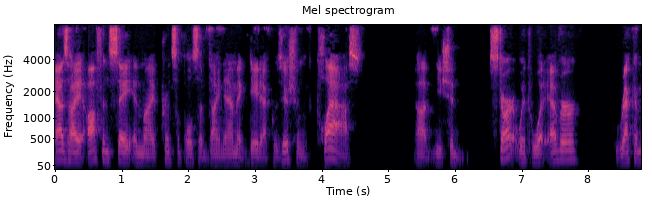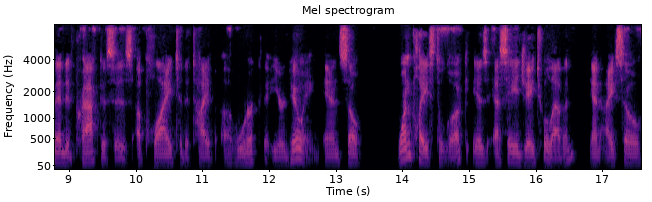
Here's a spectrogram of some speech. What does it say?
as I often say in my Principles of Dynamic Data Acquisition class, uh, you should start with whatever recommended practices apply to the type of work that you're doing. And so one place to look is SAE J211 and ISO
